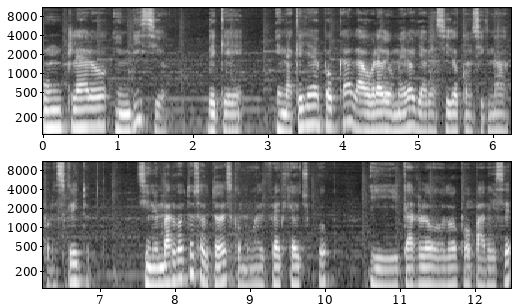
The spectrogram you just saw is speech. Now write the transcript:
un claro indicio de que en aquella época la obra de Homero ya había sido consignada por escrito. Sin embargo, otros autores como Alfred Hedgehook y Carlo Dopo Pavese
